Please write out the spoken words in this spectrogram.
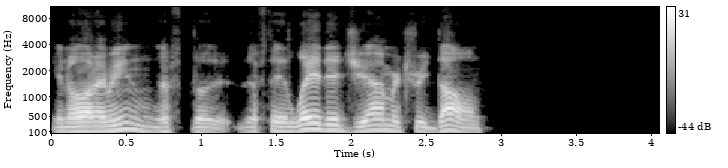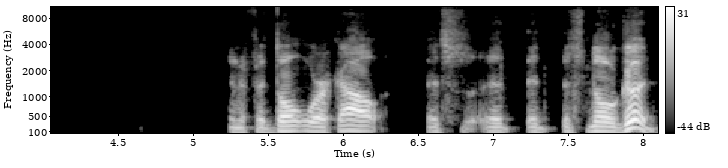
You know what I mean? If the if they lay the geometry down, and if it don't work out, it's it, it, it's no good.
